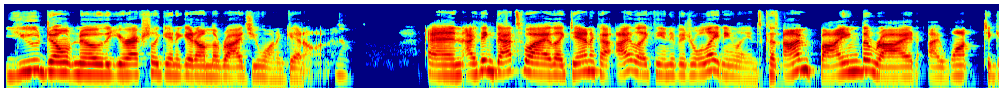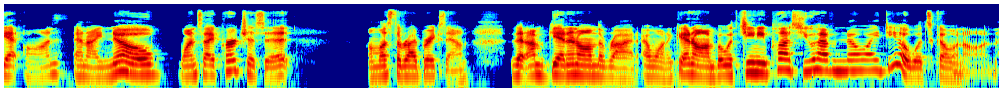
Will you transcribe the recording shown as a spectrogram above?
you don't know that you're actually going to get on the rides you want to get on. No. And I think that's why, like Danica, I like the individual lightning lanes because I'm buying the ride I want to get on. And I know once I purchase it, unless the ride breaks down, that I'm getting on the ride I want to get on. But with Genie Plus, you have no idea what's going on.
